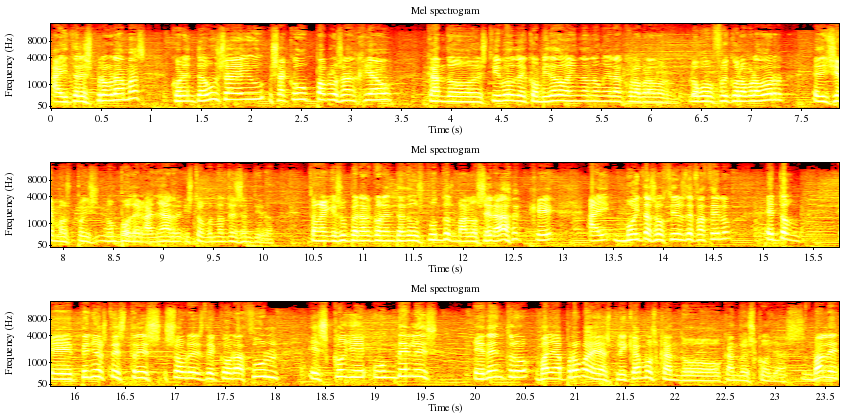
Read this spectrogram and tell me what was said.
hai tres programas. 41 saiu, sacou Pablo Sangiao cando estivo de convidado aínda non era colaborador. Logo foi colaborador e dixemos, pois non pode gañar, isto non ten sentido. Entón hai que superar 42 puntos, malo será que hai moitas opcións de facelo. Entón, eh, teño estes tres sobres de cor azul, escolle un deles e dentro vai a proba e a explicamos cando cando escollas, vale?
